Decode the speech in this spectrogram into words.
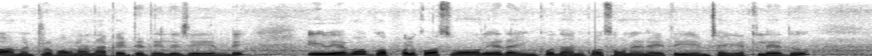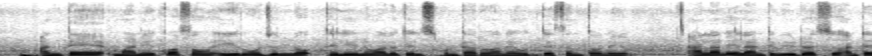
కామెంట్ రూపంలో నాకైతే తెలియజేయండి. ఇవేవో గొప్పల కోసమో లేదా ఇంకో దానికోసమో నేనైతే ఏం చేయట్లేదు అంటే మనీ కోసం ఈ రోజుల్లో తెలియని వాళ్ళు తెలుసుకుంటారు అనే ఉద్దేశంతో అలానే ఇలాంటి వీడియోస్ అంటే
